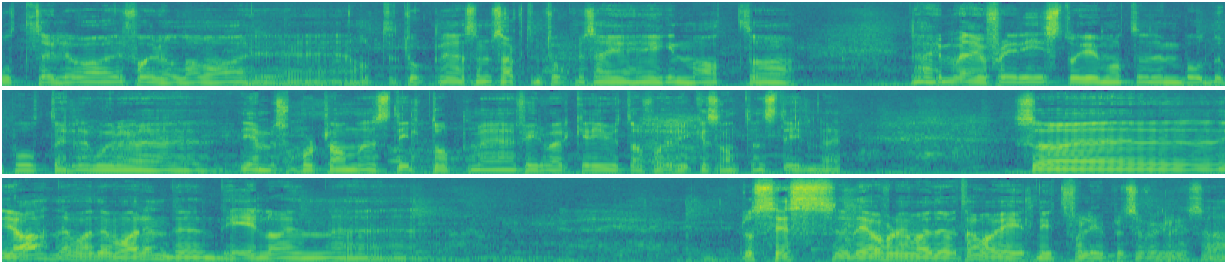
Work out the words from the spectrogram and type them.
hotellet var, forholda var alt tok med, Som sagt, de tok med seg egen mat. Det er jo flere historier om at de bodde på hotellet hvor hjemmesupporterne stilte opp med fyrverkeri utafor. Den stilen der. Så ja, det var, det var en del av en prosess. Det var, for det var, det var jo helt nytt for Liverpool, selvfølgelig. Så,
